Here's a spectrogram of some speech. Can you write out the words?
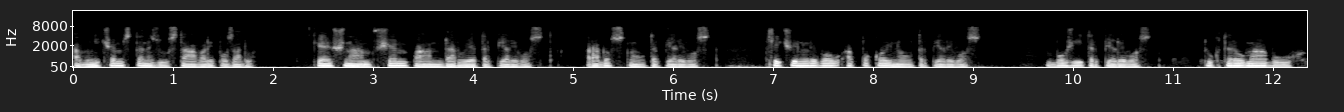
a v ničem jste nezůstávali pozadu. Kéž nám všem pán daruje trpělivost, radostnou trpělivost, přičinlivou a pokojnou trpělivost, boží trpělivost, tu, kterou má Bůh,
